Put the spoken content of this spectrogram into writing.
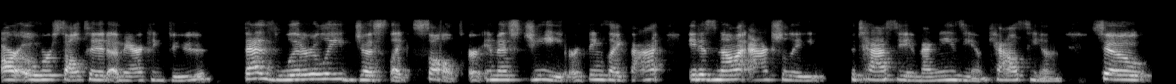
our oversalted American food, that is literally just like salt or MSG or things like that. It is not actually potassium, magnesium, calcium. So,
